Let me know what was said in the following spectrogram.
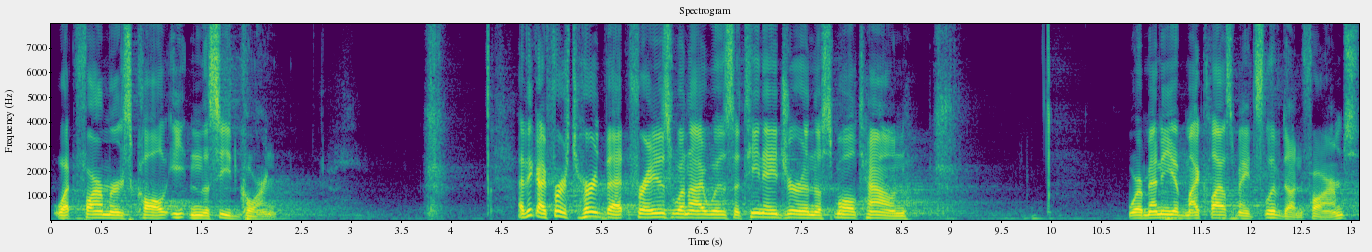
what farmers call eating the seed corn. I think I first heard that phrase when I was a teenager in a small town where many of my classmates lived on farms.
